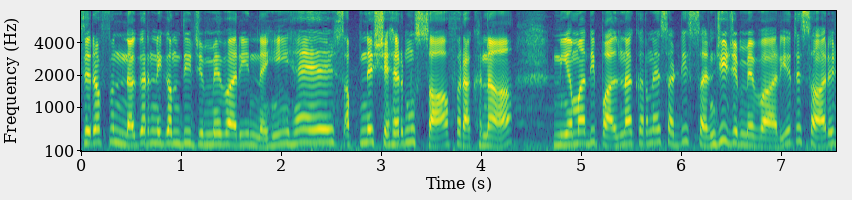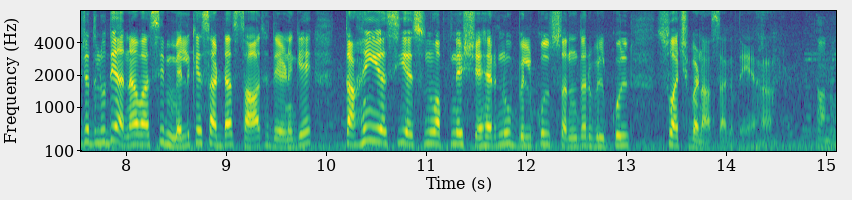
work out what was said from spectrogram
ਸਿਰਫ ਨਗਰ ਨਿਗਮ ਦੀ ਜ਼ਿੰਮੇਵਾਰੀ ਨਹੀਂ ਹੈ। ਇਹ ਆਪਣੇ ਸ਼ਹਿਰ ਨੂੰ ਸਾਫ਼ ਰੱਖਣਾ, ਨਿਯਮਾਂ ਦੀ ਪਾਲਣਾ ਕਰਨਾ, ਇਹ ਸਾਡੀ ਸਾਂਝੀ ਜ਼ਿੰਮੇਵਾਰੀ ਹੈ ਤੇ ਸਾਰੇ ਜਦ ਲੁਧਿਆਣਾ ਵਾਸੀ ਮਿਲ ਕੇ ਸਾਡਾ ਸਾਥ ਦੇਣਗੇ, ਤਾਂ ਹੀ ਅਸੀਂ ਇਸ ਨੂੰ ਆਪਣੇ ਸ਼ਹਿਰ ਨੂੰ ਬਿਲਕੁਲ ਸੁੰਦਰ, ਬਿਲਕੁਲ ਸਵੱਛ ਬਣਾ ਸਕਦੇ ਹਾਂ। ਧੰਨਵਾਦ।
